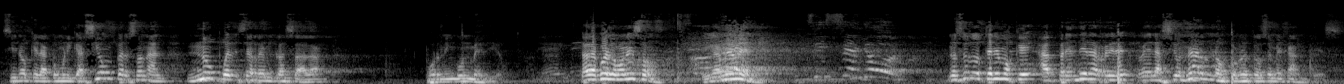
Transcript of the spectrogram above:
sino que la comunicación personal no puede ser reemplazada por ningún medio. ¿Está de acuerdo con eso? Dígame amén. Nosotros tenemos que aprender a relacionarnos con nuestros semejantes.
